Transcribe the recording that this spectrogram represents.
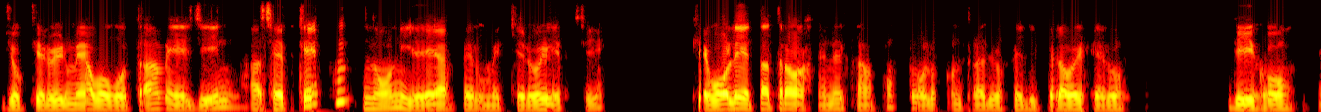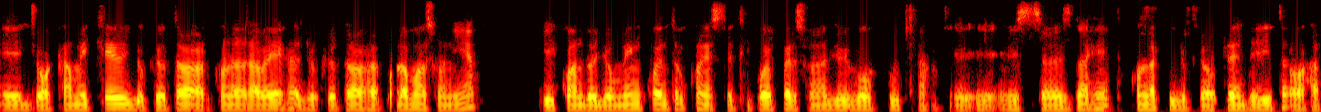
yo quiero irme a Bogotá, a Medellín, ¿a hacer qué? No, ni idea, pero me quiero ir, ¿sí? ¿Qué boleta trabajar en el campo? Todo lo contrario, Felipe Lavejero dijo, eh, yo acá me quedo, yo quiero trabajar con las abejas, yo quiero trabajar con la Amazonía, y cuando yo me encuentro con este tipo de personas, yo digo, pucha, eh, eh, esta es la gente con la que yo quiero aprender y trabajar,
